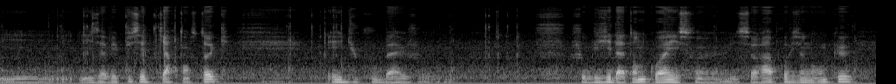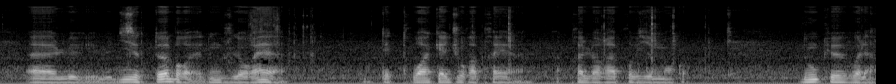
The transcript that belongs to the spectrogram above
Ils, ils, avaient plus cette carte en stock et du coup bah je, suis obligé d'attendre quoi. Ils se, ils se réapprovisionneront que le, le, 10 octobre, donc je l'aurai peut-être 3 4 jours après, euh, après leur approvisionnement. Quoi. Donc euh, voilà.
